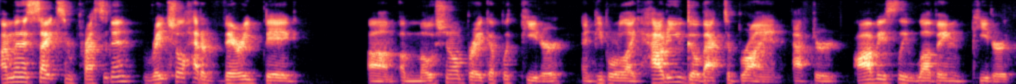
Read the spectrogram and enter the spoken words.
I'm going to cite some precedent. Rachel had a very big um, emotional breakup with Peter, and people were like, "How do you go back to Bryan after obviously loving Peter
